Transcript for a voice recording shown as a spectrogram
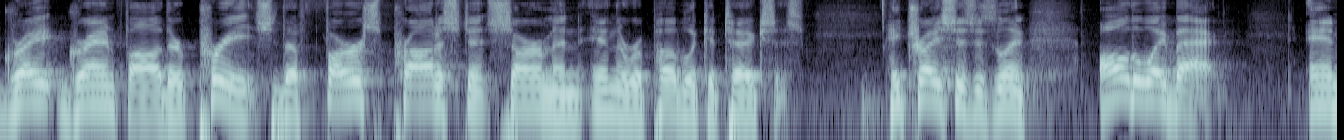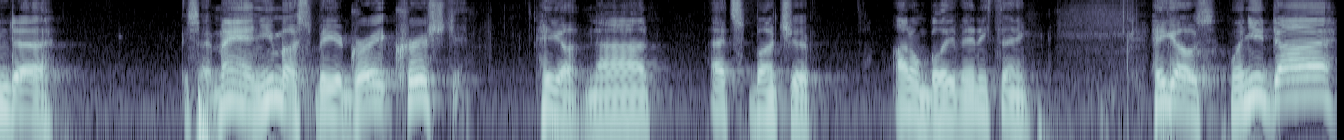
great grandfather preached the first Protestant sermon in the Republic of Texas. He traces his lineage all the way back. And uh, he said, Man, you must be a great Christian. He goes, Nah, that's a bunch of, I don't believe anything. He goes, When you die,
